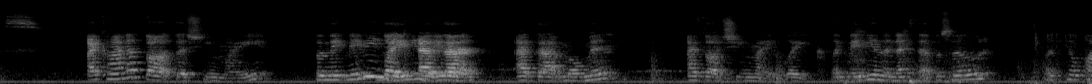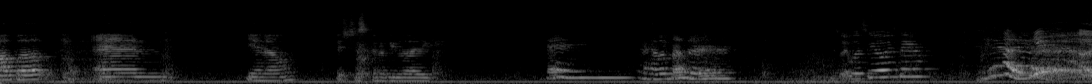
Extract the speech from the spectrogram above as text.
this. I kind of thought that she might, But may- maybe like maybe at later. that at that moment. I thought she might like. like maybe in the next episode, like he'll pop up and you know, it's just gonna be like, Hey, I have a brother. He's like, was he always there? Yeah, yeah, yeah,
